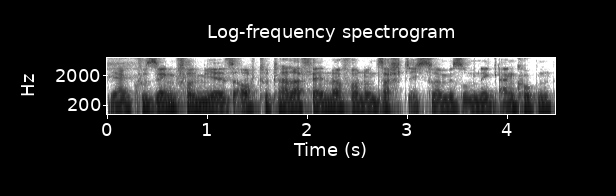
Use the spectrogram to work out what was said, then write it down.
Ja, ein Cousin von mir ist auch totaler Fan davon und sagt, ich soll mir es unbedingt angucken.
